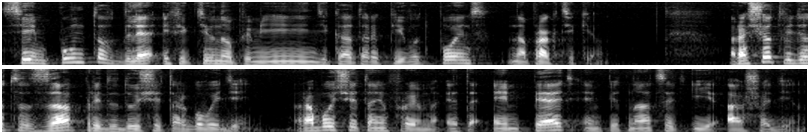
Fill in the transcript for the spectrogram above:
7 пунктов для эффективного применения индикатора Pivot Points на практике. Расчет ведется за предыдущий торговый день. Рабочие таймфреймы — это M5, M15 и H1.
